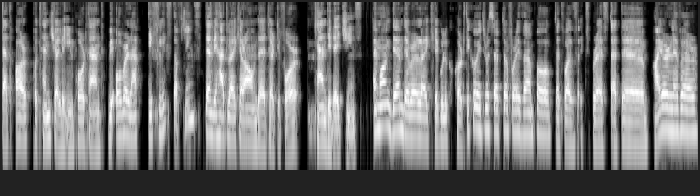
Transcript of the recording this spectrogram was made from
that are potentially important, we overlapped this list of genes. Then we had like around uh, 34 candidate genes among them, there were like a glucocorticoid receptor, for example, that was expressed at the higher level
